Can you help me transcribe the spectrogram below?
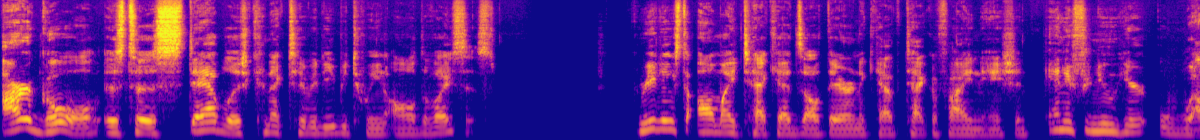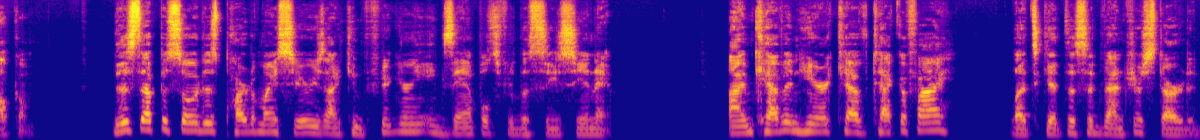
Our goal is to establish connectivity between all devices. Greetings to all my tech heads out there in the KevTechify Nation. And if you're new here, welcome. This episode is part of my series on configuring examples for the CCNA. I'm Kevin here at KevTechify. Let's get this adventure started.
